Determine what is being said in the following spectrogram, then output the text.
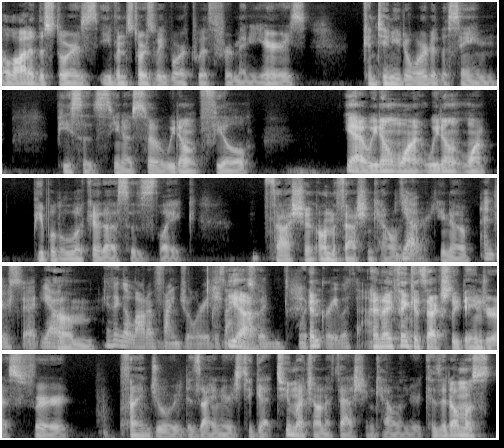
a lot of the stores, even stores we've worked with for many years, continue to order the same pieces. You know, so we don't feel yeah, we don't want we don't want people to look at us as like fashion on the fashion calendar. Yeah. You know. Understood. Yeah. Um, I think a lot of fine jewelry designers Yeah. would, would And- agree with that. And I think it's actually dangerous for fine jewelry designers to get too much on a fashion calendar because it almost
